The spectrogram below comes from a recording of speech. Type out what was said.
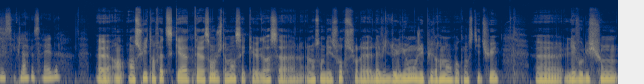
Oui, c'est clair que ça aide. Euh, en- ensuite, en fait, ce qui est intéressant justement, c'est que grâce à, l'ensemble des sources sur la, ville de Lyon, j'ai pu vraiment reconstituer l'évolution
